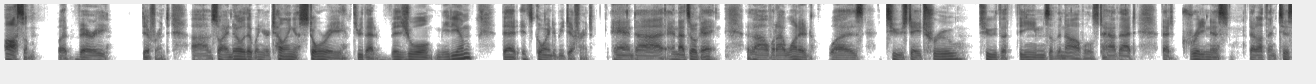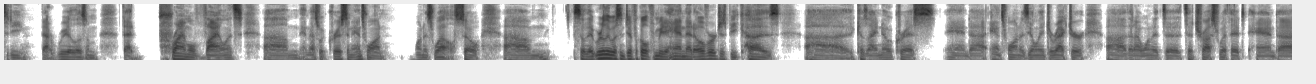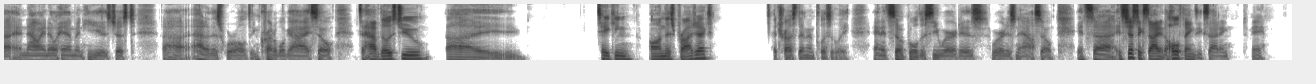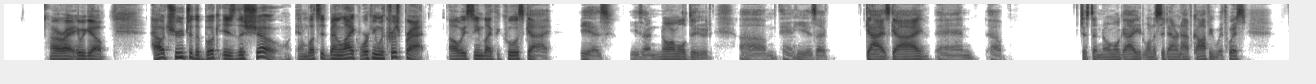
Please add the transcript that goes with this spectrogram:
awesome, but very different. Uh, so I know that when you're telling a story through that visual medium, that it's going to be different, and uh, and that's okay. Uh, what I wanted was to stay true to the themes of the novels, to have that that grittiness, that authenticity, that realism, that primal violence, um, and that's what Chris and Antoine want as well. So um, so it really wasn't difficult for me to hand that over just because because uh, I know Chris and uh, Antoine is the only director uh, that I wanted to to trust with it, and uh, and now I know him, and he is just uh, out of this world, incredible guy. So to have those two uh, taking on this project, I trust them implicitly, and it's so cool to see where it is where it is now. So it's it's just exciting. The whole thing's exciting to me. All right, here we go. How true to the book is the show, and what's it been like working with Chris Pratt? Always seemed like the coolest guy. He is. He's a normal dude, um, and he is a guy's guy and uh, just a normal guy you'd want to sit down and have coffee with. Which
